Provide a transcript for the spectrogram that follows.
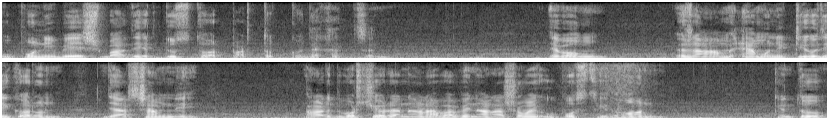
উপনিবেশবাদের দুস্তর পার্থক্য দেখাচ্ছেন। এবং রাম এমন একটি অধিকরণ যার সামনে ভারতবর্ষীয়রা নানাভাবে নানা সময় উপস্থিত হন। কিন্তু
